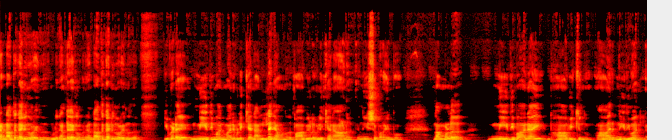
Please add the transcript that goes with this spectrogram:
രണ്ടാമത്തെ കാര്യം എന്ന് പറയുന്നത് നമ്മൾ രണ്ട് കാര്യങ്ങൾ രണ്ടാമത്തെ കാര്യം എന്ന് പറയുന്നത് ഇവിടെ നീതിമാന്മാരെ വിളിക്കാനല്ല ഞാൻ വന്നത് പാപികളെ വിളിക്കാനാണ് എന്ന് ഈശോ പറയുമ്പോൾ നമ്മൾ നീതിമാനായി ഭാവിക്കുന്നു. ആരും നീതിമാനില്ല.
